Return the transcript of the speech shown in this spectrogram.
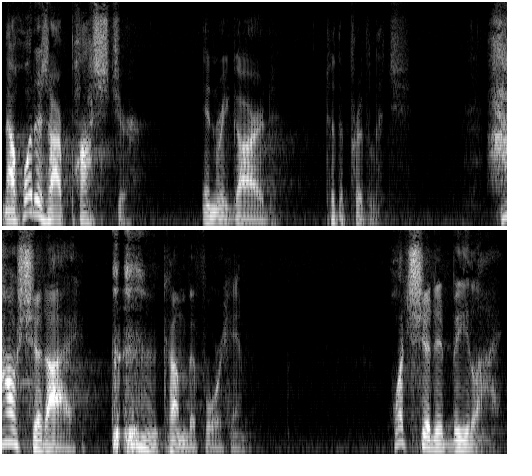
Now, what is our posture in regard to the privilege? How should I come before Him? What should it be like?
